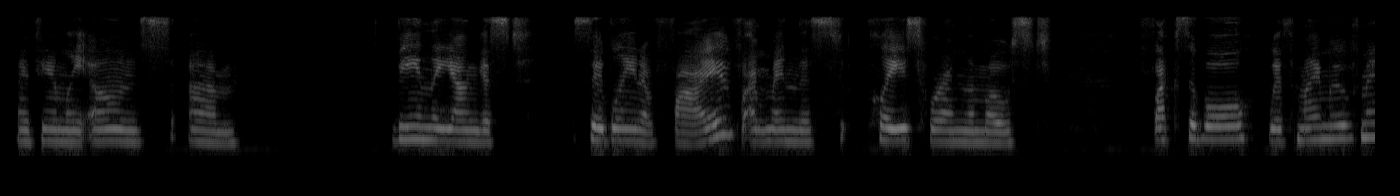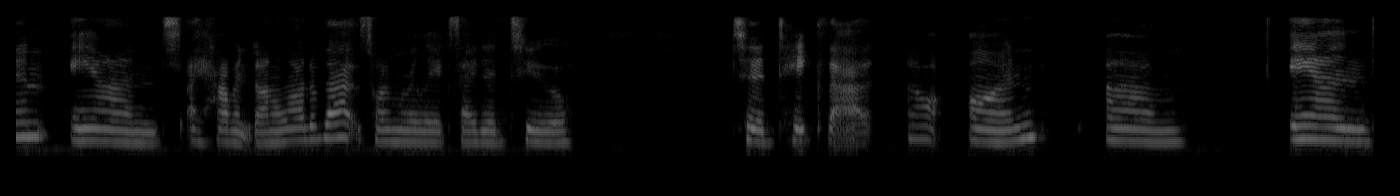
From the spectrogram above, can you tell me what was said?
my family owns. Um, being the youngest sibling of five, I'm in this place where I'm the most flexible with my movement and I haven't done a lot of that. So I'm really excited to to take that on. Um, and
